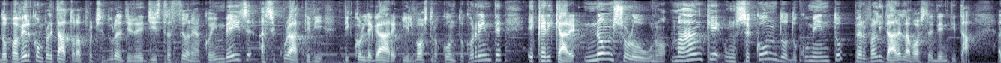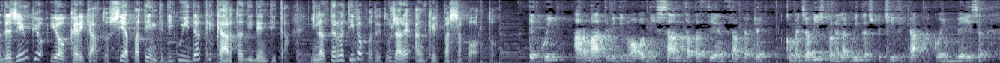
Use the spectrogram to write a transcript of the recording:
Dopo aver completato la procedura di registrazione a Coinbase, assicuratevi di collegare il vostro conto corrente e caricare non solo uno, ma anche un secondo documento per validare la vostra identità. Ad esempio, io ho caricato sia patente di guida che carta d'identità. In alternativa potete usare anche il passaporto. E qui armatevi di nuovo di santa pazienza perché, come già visto nella guida specifica a Coinbase,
